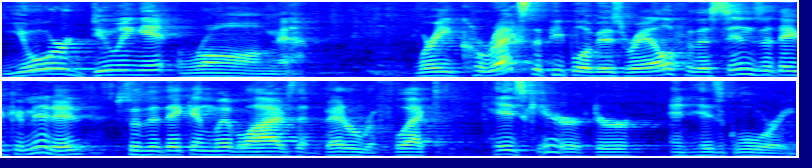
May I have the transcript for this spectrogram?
You're doing it wrong. Where he corrects the people of Israel for the sins that they've committed so that they can live lives that better reflect his character and his glory.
